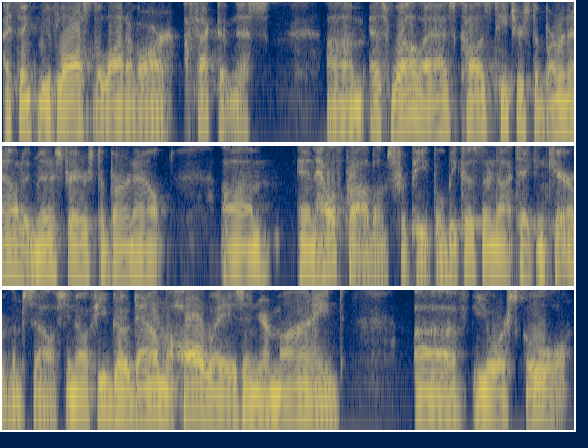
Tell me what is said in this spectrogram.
I think we've lost a lot of our effectiveness, um, as well as caused teachers to burn out, administrators to burn out, um, and health problems for people because they're not taking care of themselves. You know, if you go down the hallways in your mind of your school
